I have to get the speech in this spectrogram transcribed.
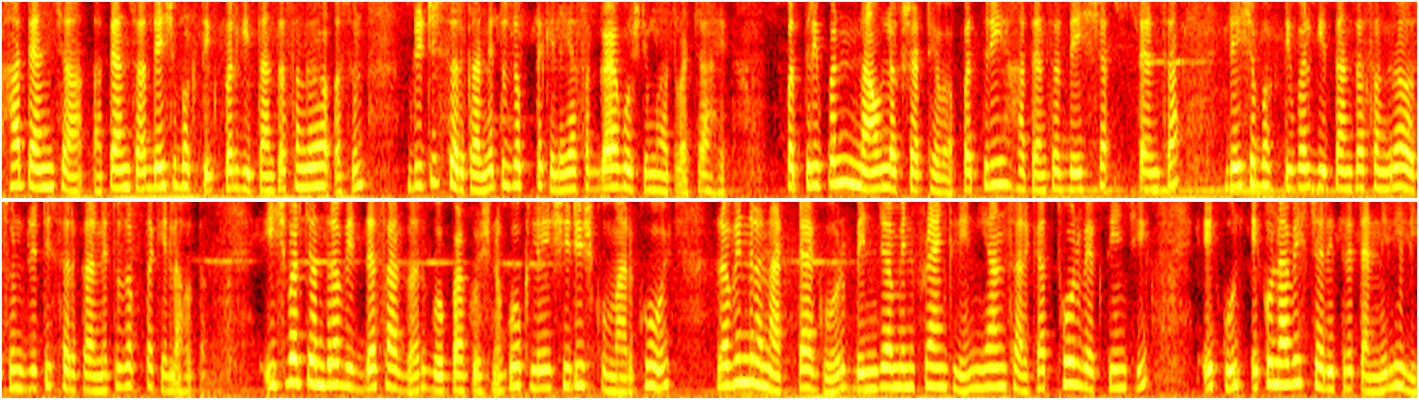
हा त्यांच्या त्यांचा देशभक्तीपर गीतांचा संग्रह असून ब्रिटिश सरकारने तो जप्त केला. या सगळ्या गोष्टी महत्त्वाच्या आहेत. पत्री पण नाव लक्षात ठेवा. पत्री हा त्यांचा देश त्यांचा देशभक्तीपर गीतांचा संग्रह असून ब्रिटिश सरकारने तो जप्त केला होता. ईश्वरचंद्र विद्यासागर गोपाळकृष्ण गोखले शिरीष कुमार घोष रवींद्रनाथ टॅगोर बेंजामिन फ्रँकलिन यांसारख्या थोर व्यक्तींची एकूण एकोणावीस चरित्रे त्यांनी लिहिली.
